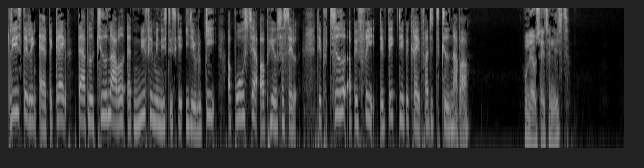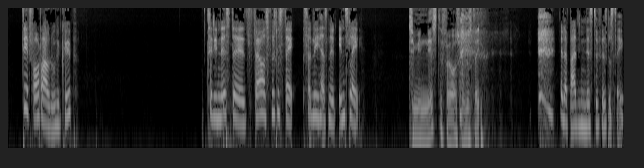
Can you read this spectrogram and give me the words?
Ligestilling er et begreb, der er blevet kidnappet af den nyfeministiske ideologi og bruges til at ophæve sig selv. Det er på tide at befri det vigtige begreb fra dit kidnappere. Hun er jo satanist. Det er et foredrag, du kan købe. Til din næste 40-års fødselsdag, så lige have sådan et indslag. Til min næste 40-års fødselsdag. Eller bare din næste fødselsdag.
